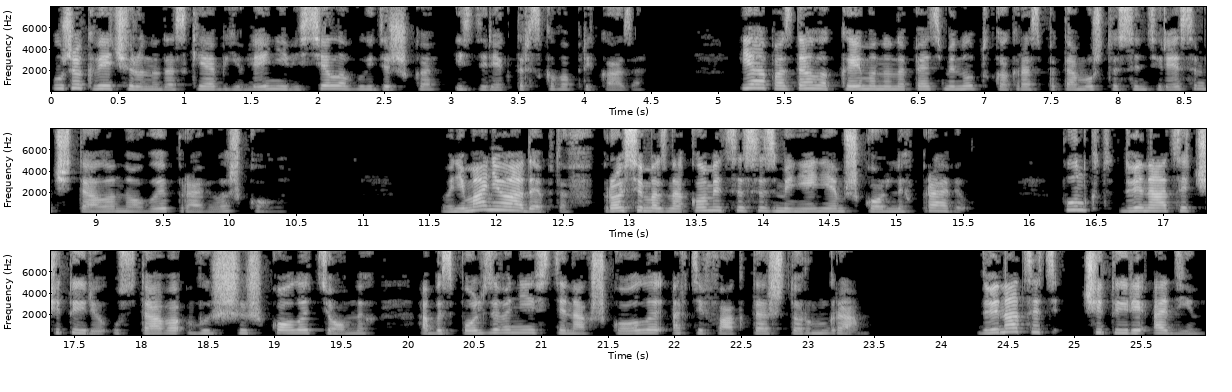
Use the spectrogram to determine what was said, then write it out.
Уже к вечеру на доске объявлений висела выдержка из директорского приказа. Я опоздала к Кейману на пять минут как раз потому, что с интересом читала новые правила школы. Вниманию адептов! Просим ознакомиться с изменением школьных правил. Пункт 12.4 Устава Высшей школы темных об использовании в стенах школы артефакта Штормграмм. 12.4.1.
